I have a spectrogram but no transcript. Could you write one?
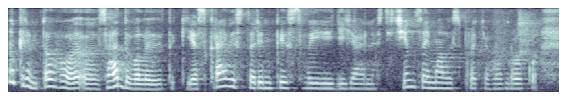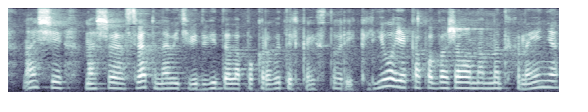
Ну, крім того, е, згадували такі яскраві сторінки своєї діяльності, чим займались протягом року. Наші, наше свято навіть відвідала покровителька історії Кліо, яка побажала нам натхнення,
